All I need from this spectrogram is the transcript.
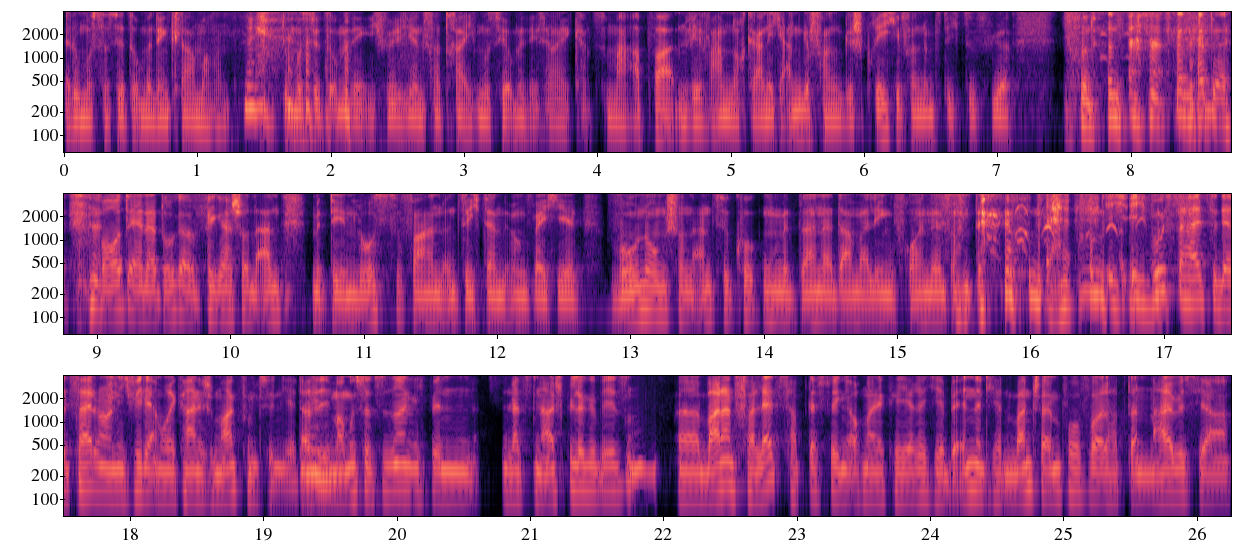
ja, du musst das jetzt unbedingt klar machen. Du musst jetzt unbedingt, ich will hier einen Vertrag, ich muss hier unbedingt, ich sage, kannst du mal abwarten. Wir haben noch gar nicht angefangen, Gespräche vernünftig zu führen. Und dann, dann er, baute er da Druckerfinger schon an, mit denen loszufahren und sich dann irgendwelche Wohnungen schon anzugucken mit seiner damaligen Freundin. Und, und ich, ich wusste wusste halt zu der Zeit auch noch nicht, wie der amerikanische Markt funktioniert. Also mhm. man muss dazu sagen, ich bin Nationalspieler gewesen, äh, war dann verletzt, habe deswegen auch meine Karriere hier beendet. Ich hatte einen Bandscheibenvorfall, habe dann ein halbes Jahr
